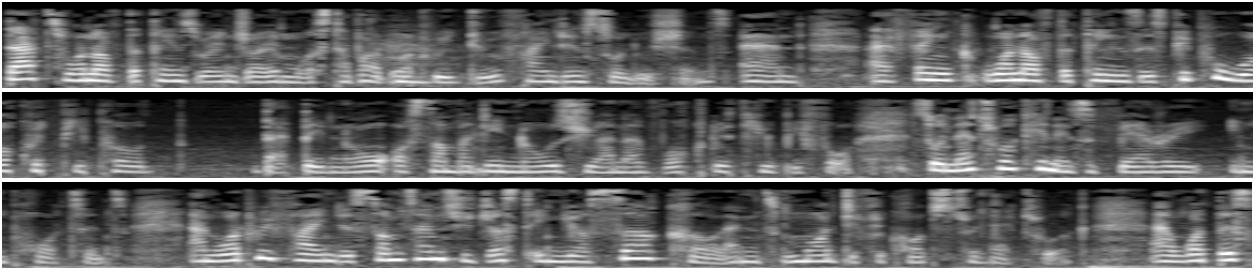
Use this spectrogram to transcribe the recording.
that's one of the things we enjoy most about what we do, finding solutions. And I think one of the things is people work with people that they know or somebody knows you and have worked with you before. So networking is very important. And what we find is sometimes you're just in your circle and it's more difficult to network. And what this,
